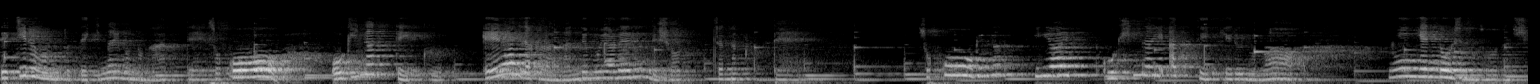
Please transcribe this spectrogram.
できるものとできないものがあって、そこを補っていく。AI だから何でもやれるんでしょ？じゃなくて、そこを補い合い、補い合っていけるのは、人間同士もそうだし、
